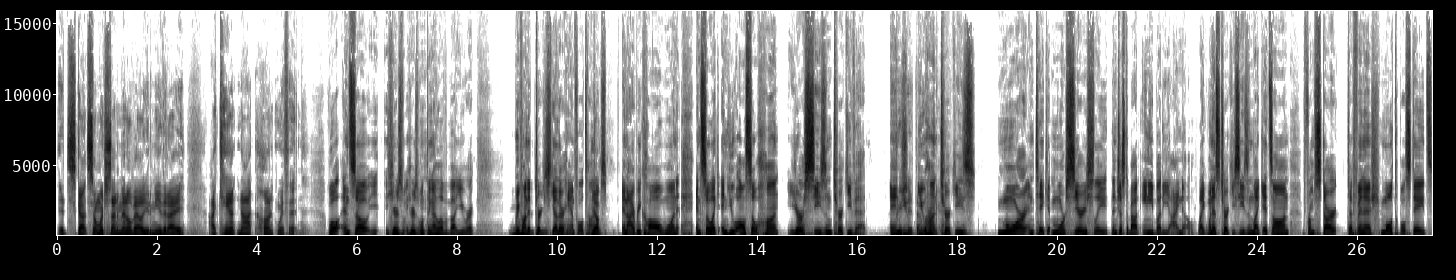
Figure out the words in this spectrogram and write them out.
it's got so much sentimental value to me that I I can't not hunt with it. Well, and so here's here's one thing I love about you, Rik. We've hunted turkeys together a handful of times. Yep. And I recall one and so like and you also hunt you're a seasoned turkey vet. And Appreciate you that, you Mark. hunt turkeys more and take it more seriously than just about anybody I know. Like when it's turkey season, like it's on from start to finish, multiple states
